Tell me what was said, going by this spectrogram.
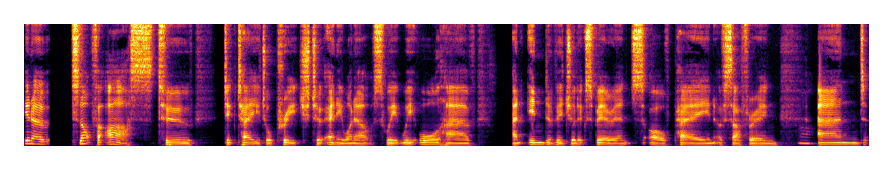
you know, it's not for us to dictate or preach to anyone else. We, we all have an individual experience of pain, of suffering. Mm. And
